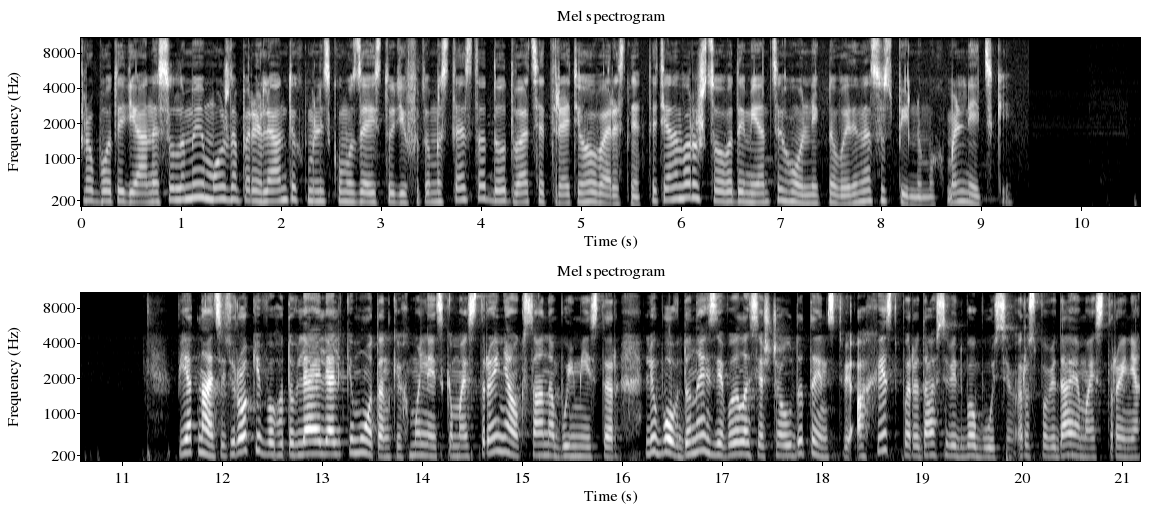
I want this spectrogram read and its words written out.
Роботи Діани Соломи можна переглянути у Хмельницькому музеї студії фотомистецтва до 23 вересня. Тетяна Ворожцова, Дем'ян Цегольник. Новини на Суспільному. Хмельницький. 15 років виготовляє ляльки-мотанки хмельницька майстриня Оксана Буймістер. Любов до них з'явилася ще у дитинстві, а хист передався від бабусі, розповідає майстриня.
